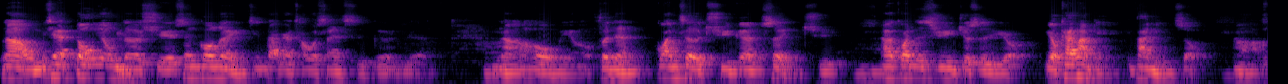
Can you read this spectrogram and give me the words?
那我们现在动用的学生工作已经大概超过三十个人，然后我们有分成观测区跟摄影区。那观测区就是有有开放给一般民众啊，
